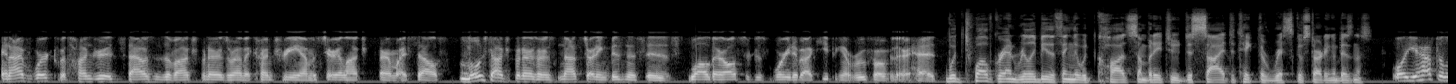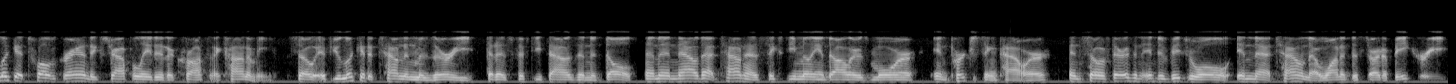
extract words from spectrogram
And I've worked with hundreds, thousands of entrepreneurs around the country. I'm a serial entrepreneur myself. Most entrepreneurs are not starting businesses while they're also just worried about keeping a roof over their head. Would 12 grand really be the thing that would cause somebody to decide to take the risk of starting a business? Well, you have to look at 12 grand extrapolated across an economy. So if you look at a town in Missouri that has 50,000 adults, and then now that town has $60 million more in purchasing power, and so if there's an individual in that town that wanted to start a bakery,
